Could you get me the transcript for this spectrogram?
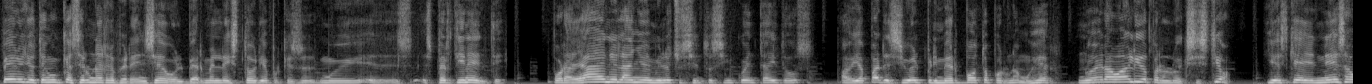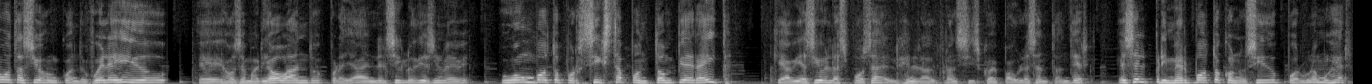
Pero yo tengo que hacer una referencia, devolverme en la historia porque eso es muy es, es pertinente. Por allá en el año de 1852 había aparecido el primer voto por una mujer. No era válido, pero lo existió. Y es que en esa votación, cuando fue elegido eh, José María Obando, por allá en el siglo XIX, hubo un voto por Sixta Pontón Piedraíta, que había sido la esposa del general Francisco de Paula Santander. Es el primer voto conocido por una mujer.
